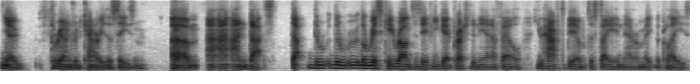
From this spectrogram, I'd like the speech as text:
you know 300 carries a season. Yeah. Um, and, and that's that the, the the risk he runs is if you get pressured in the NFL, you have to be able to stay in there and make the plays.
